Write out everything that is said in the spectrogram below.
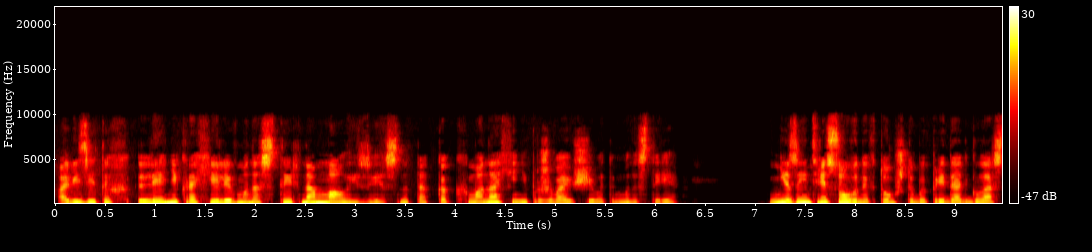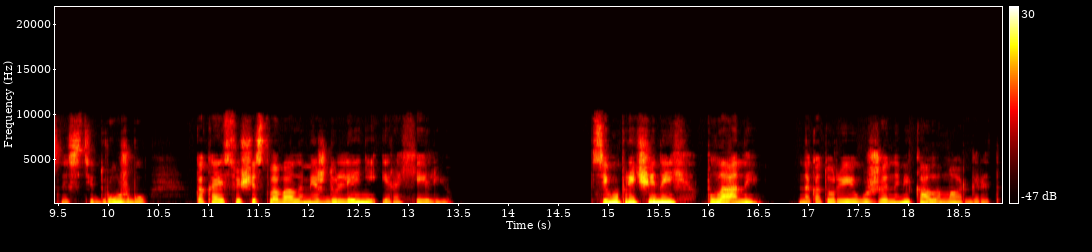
О визитах Лени Крахели в монастырь нам мало известно, так как монахини, проживающие в этом монастыре, не заинтересованы в том, чтобы придать гласности дружбу, какая существовала между Леней и Рахелью. Всему причиной планы, на которые уже намекала Маргарет,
